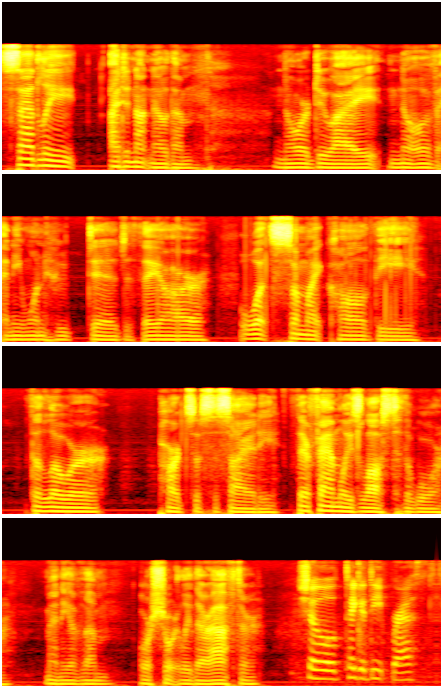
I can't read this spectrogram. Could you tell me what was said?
Sadly, I did not know them, nor do I know of anyone who did. They are what some might call the the lower parts of society. Their families lost to the war, many of them, or shortly thereafter. She'll take a deep breath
